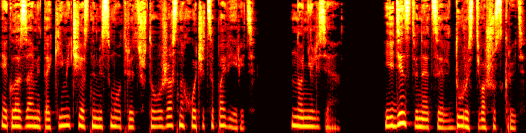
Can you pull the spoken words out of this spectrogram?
и глазами такими честными смотрит, что ужасно хочется поверить. Но нельзя. Единственная цель — дурость вашу скрыть.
